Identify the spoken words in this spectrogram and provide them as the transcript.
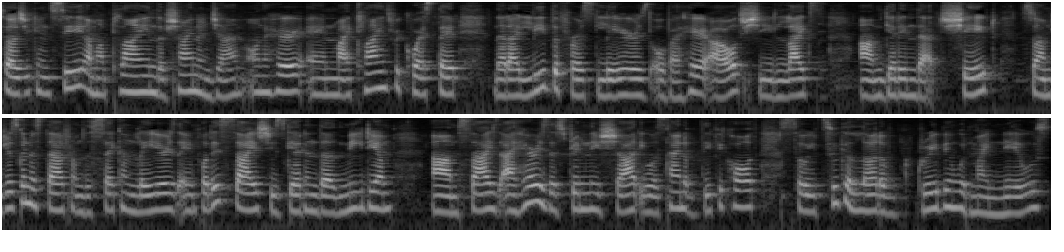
so as you can see, I'm applying the Shine N Jam on her and my client requested that I leave the first layers of her hair out. She likes um, getting that shaped. So I'm just going to start from the second layers. And for this size, she's getting the medium um, size. Her hair is extremely short. It was kind of difficult. So it took a lot of gripping with my nails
